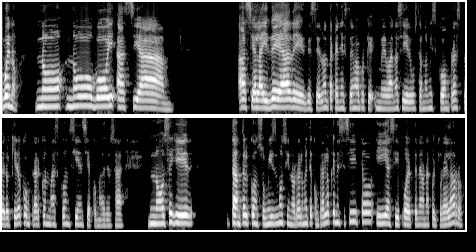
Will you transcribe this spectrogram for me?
bueno, no, no voy hacia, hacia la idea de, ser una tacaña extrema porque me van a seguir gustando mis compras, pero quiero comprar con más conciencia, comadre. O sea, no seguir tanto el consumismo, sino realmente comprar lo que necesito y así poder tener una cultura del ahorro.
